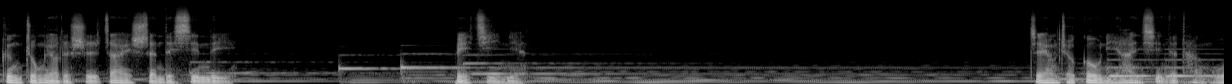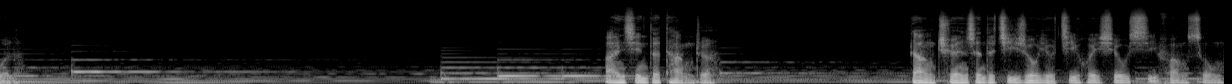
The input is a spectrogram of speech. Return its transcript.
更重要的是，在神的心里被纪念，这样就够你安心的躺卧了。安心的躺着，让全身的肌肉有机会休息放松。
